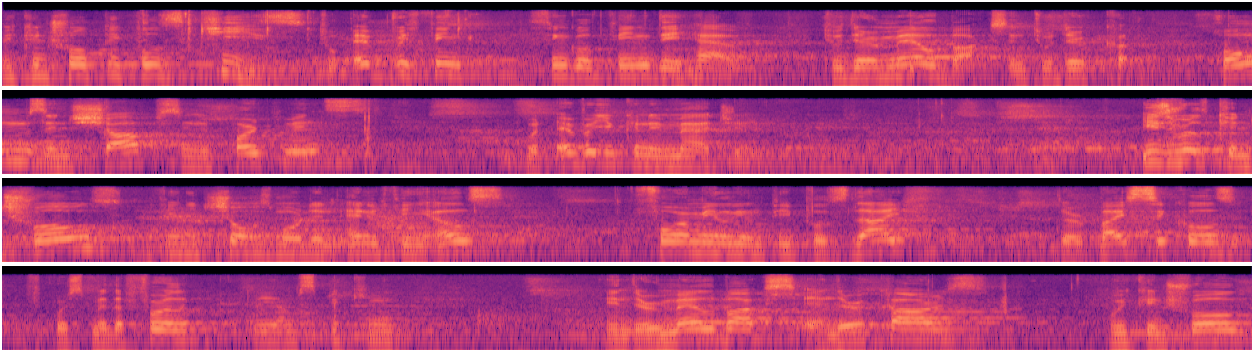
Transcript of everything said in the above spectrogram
we control people's keys to everything, single thing they have, to their mailbox and to their homes and shops and apartments, whatever you can imagine. Israel controls, I think it shows more than anything else, 4 million people's life, their bicycles, of course metaphorically I'm speaking, in their mailbox and their cars. We control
